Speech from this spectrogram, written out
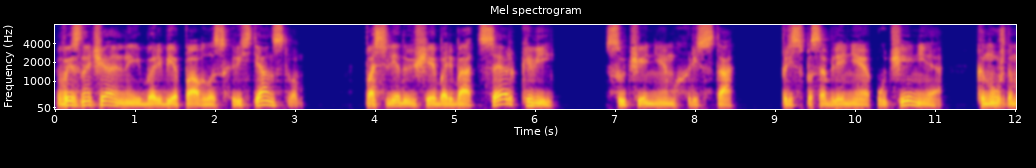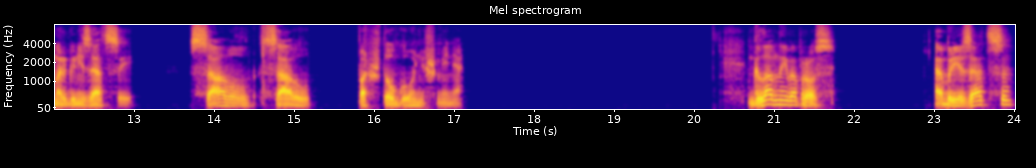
В изначальной борьбе Павла с христианством последующая борьба церкви с учением Христа, приспособление учения к нуждам организации. Савл, Савл, по что гонишь меня? Главный вопрос – обрезаться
